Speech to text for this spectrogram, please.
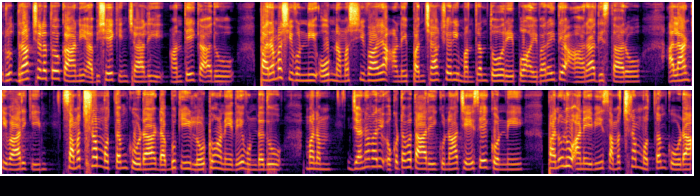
రుద్రాక్షలతో కానీ అభిషేకించాలి. అంతేకాదు పరమశివుణ్ణి ఓం నమ శివాయ అనే పంచాక్షరి మంత్రంతో రేపు ఎవరైతే ఆరాధిస్తారో అలాంటి వారికి సంవత్సరం మొత్తం కూడా డబ్బుకి లోటు అనేదే ఉండదు. మనం జనవరి ఒకటవ తారీఖున చేసే కొన్ని పనులు అనేవి సంవత్సరం మొత్తం కూడా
